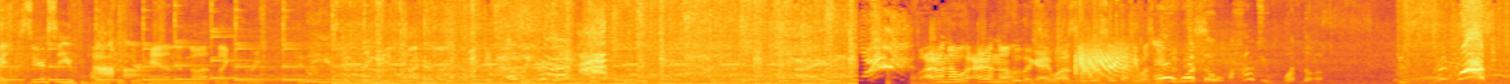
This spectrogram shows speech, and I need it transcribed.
Wait, seriously, you punch with your hand and not like bring? Didn't they used to bring the entire like rocket? Holy crap! I don't know. I don't know who the guy was. He just said that he was new Oh, what the? How'd you? What the?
